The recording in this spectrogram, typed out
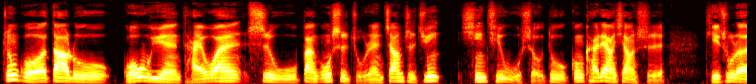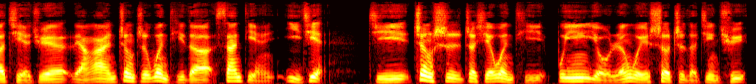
中国大陆国务院台湾事务办公室主任张志军星期五首度公开亮相时，提出了解决两岸政治问题的三点意见：即正视这些问题不应有人为设置的禁区；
